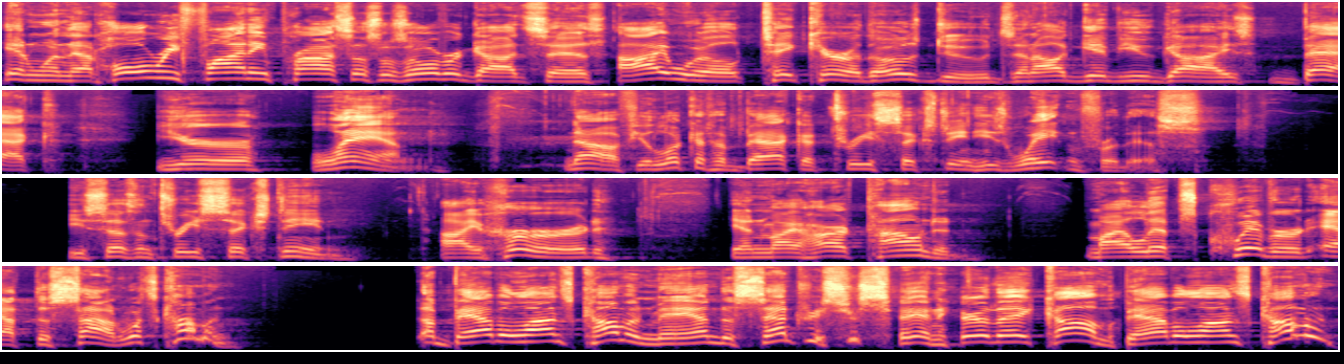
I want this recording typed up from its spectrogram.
And when that whole refining process was over, God says, I will take care of those dudes and I'll give you guys back your land. Now, if you look at Habakkuk 3:16, he's waiting for this. He says in 3:16, I heard and my heart pounded. My lips quivered at the sound. What's coming? Babylon's coming, man. The sentries are saying, Here they come. Babylon's coming.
